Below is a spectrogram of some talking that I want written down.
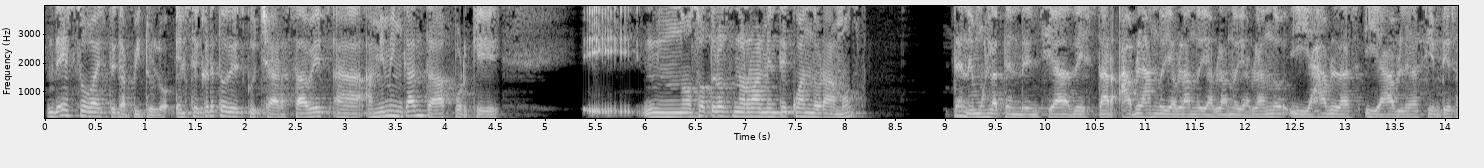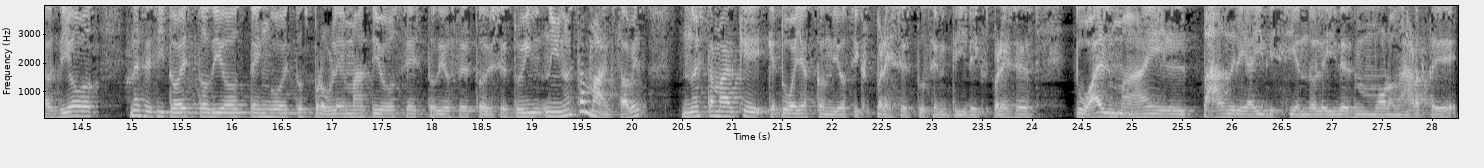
de eso va este capítulo. El secreto de escuchar, ¿sabes? A, a mí me encanta porque eh, nosotros normalmente cuando oramos, tenemos la tendencia de estar hablando y hablando y hablando y hablando y hablas y hablas y empiezas, Dios, necesito esto, Dios, tengo estos problemas, Dios, esto, Dios, esto, Dios, esto. Y, no está mal, ¿sabes? No está mal que, que, tú vayas con Dios y expreses tu sentir, expreses tu alma Él, Padre, ahí diciéndole y desmoronarte.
